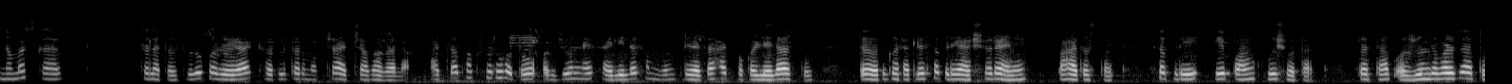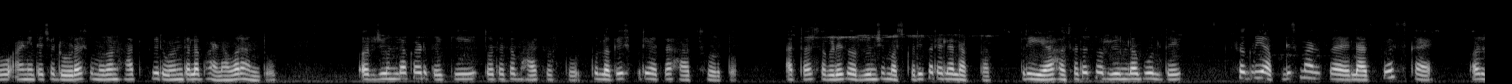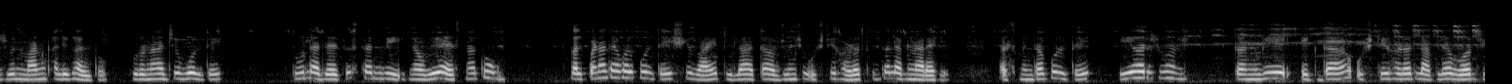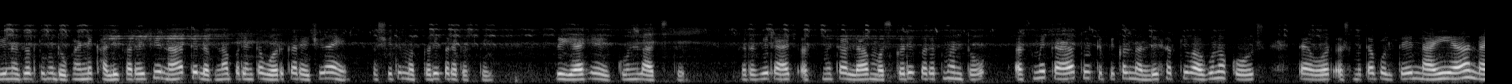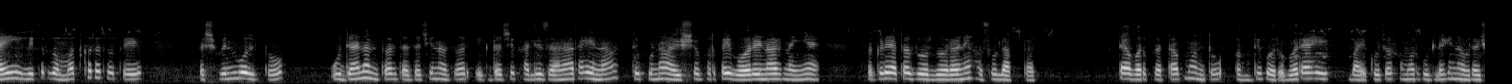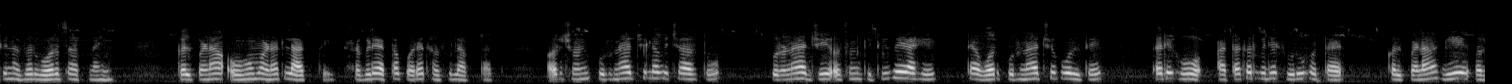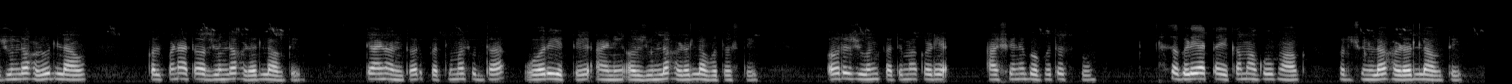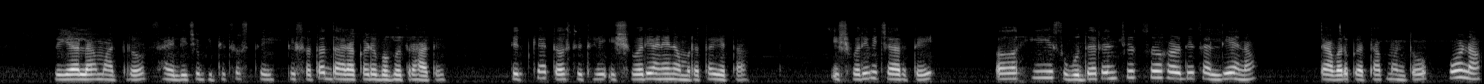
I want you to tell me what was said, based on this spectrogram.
नमस्कार. चला तर सुरू करूया ठरलं तर मगच्या आजच्या भागाला. आजचा भाग सुरू होतो अर्जुनने सायलीला समजून प्रियाचा हात पकडलेला असतो. तर घरातले सगळे आश्चर्याने पाहत असतात. सगळे हे पाहून खुश होतात. प्रताप अर्जुनजवळ जातो आणि त्याच्या डोळ्यासमोरून हात फिरवून त्याला भानावर आणतो. अर्जुनला कळते की तो त्याचा भास असतो. तो लगेच प्रियाचा हात सोडतो. आता सगळेच अर्जुनची मस्करी करायला लागतात. प्रिया हसतच अर्जुनला बोलते सगळी आपलीच माणसं आहे. लाजतोयस काय? अर्जुन मान खाली घालतो. पूर्णाजी बोलते तू लाजायचंच तन्वी नवरी आहेस ना तू? कल्पना त्यावर बोलते शिवाय तुला आता अर्जुनची उष्टी हळद सुद्धा लागणार आहे. अस्मिता बोलते हे अर्जुन तन्वी एकदा उष्टी हळद लागल्यावर जी नजर तुम्ही दोघांनी खाली करायची ना ते लग्नापर्यंत वर करायची नाही अशी ती मस्करी करत असते. प्रिया हे ऐकून लाजते. रविराज अस्मिताला मस्करी करत म्हणतो अस्मिता तू टिपिकल नंदीसारखी वागू नकोस. त्यावर अस्मिता बोलते नाही या नाही मी तर गंमत करत होते. अश्विन बोलतो उद्यानंतर दादाची नजर एकदाची खाली जाणार आहे ना ते पुन्हा आयुष्यभर काही वर येणार नाही आहे सगळे आता जोरजोराने हसू लागतात. त्यावर प्रताप म्हणतो अगदी बरोबर आहे. बायकोच्या समोर कुठल्याही नवऱ्याची नजर वर जात नाही. कल्पना ओहो म्हणत लाजते. सगळे आता परत हसू लागतात. अर्जुन पूर्ण आजीला विचारतो पूर्ण आजी अजून किती वेळ आहे? त्यावर पूर्णाची बोलते अरे हो आता तर विधी सुरू होत आहेत कल्पना घे अर्जुनला हळद लाव. कल्पना आता अर्जुनला हळद लावते. त्यानंतर प्रतिमासुद्धा वर येते आणि अर्जुनला हळद लावत असते. अर्जुन प्रतिमाकडे आशेने बघत असतो. सगळे आता एकामागोमाग अर्जुनला हळद लावते. प्रियाला मात्र सायलीची भीतीच असते. ती सतत दाराकडे बघत राहते. तितक्यातच तिथे ईश्वरी आणि नम्रता येतात. ईश्वरी विचारते ही सुभेदारांचीच हळदी चालली आहे ना? त्यावर प्रताप म्हणतो हो ना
